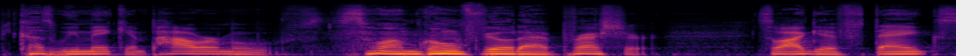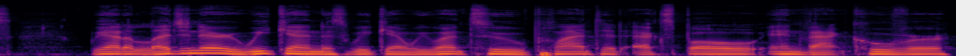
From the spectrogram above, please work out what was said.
because we making power moves. So I'm gonna feel that pressure. So I give thanks we had a legendary weekend this weekend. We went to Planted Expo in Vancouver,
